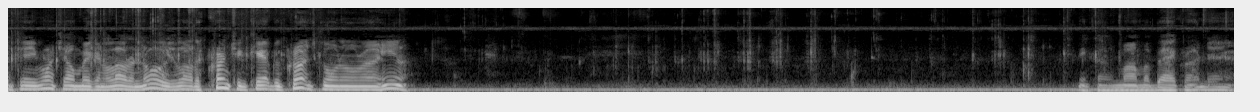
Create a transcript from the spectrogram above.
I tell you what, y'all making a lot of noise, a lot of crunching, Captain Crunch going on right here. Here comes Mama back right there.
